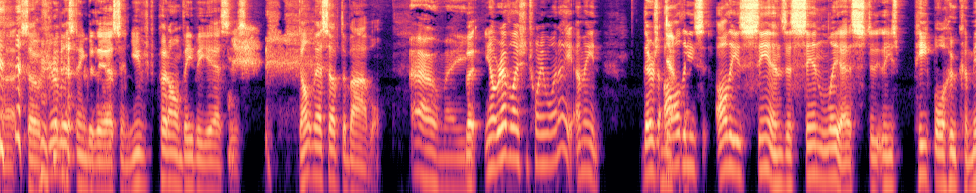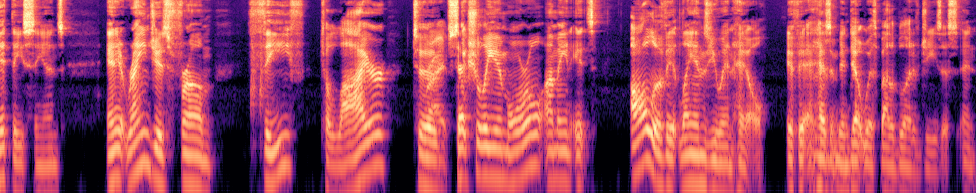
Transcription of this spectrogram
Uh, so if you're listening to this and you've put on VBSs, don't mess up the Bible. Oh man! But you know, Revelation 21 8. I mean, there's yeah. all these all these sins, a sin list, these people who commit these sins, and it ranges from thief to liar to right. sexually immoral. I mean, it's all of it lands you in hell if it mm-hmm. hasn't been dealt with by the blood of Jesus. And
